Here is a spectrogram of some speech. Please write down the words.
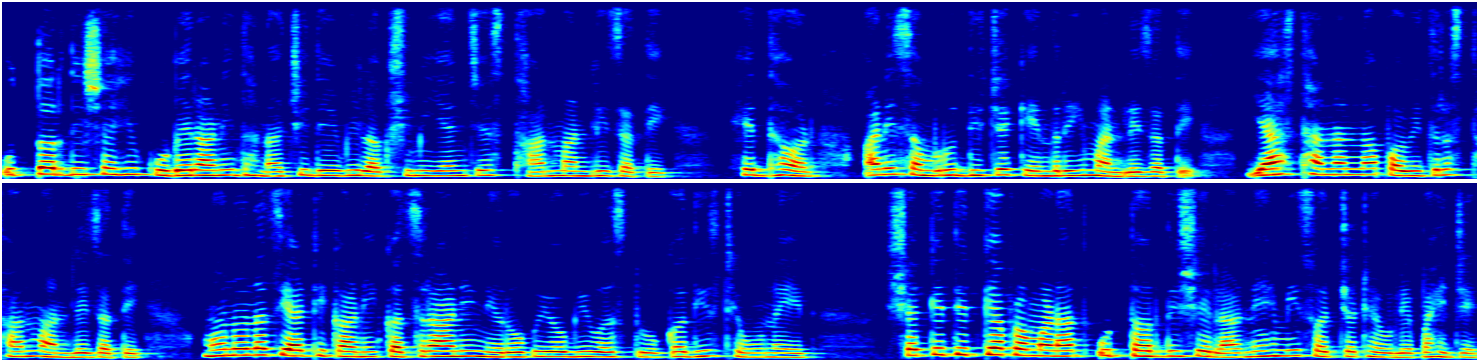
उत्तर दिशा ही कुबेर आणि धनाची देवी लक्ष्मी यांचे स्थान मानली जाते. हे धन आणि समृद्धीचे केंद्रही मानले जाते. या स्थानांना पवित्र स्थान मानले जाते. म्हणूनच या ठिकाणी कचरा आणि निरुपयोगी वस्तू कधीच ठेवू नयेत. शक्य तितक्या प्रमाणात उत्तर दिशेला नेहमी स्वच्छ ठेवले पाहिजे.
